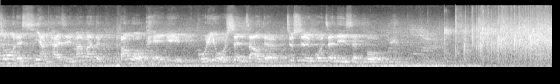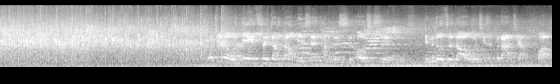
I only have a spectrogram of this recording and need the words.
从我的信仰开始，慢慢的帮我培育、鼓励我圣招的，就是郭正立神父。我记得我第一次刚到民生堂的时候，其实你们都知道，我其实不大讲话，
